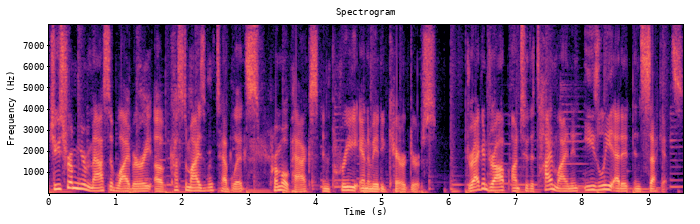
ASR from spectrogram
Choose from your massive library of customizable templates, promo packs, and pre-animated characters. Drag and drop onto the timeline and easily edit in seconds.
